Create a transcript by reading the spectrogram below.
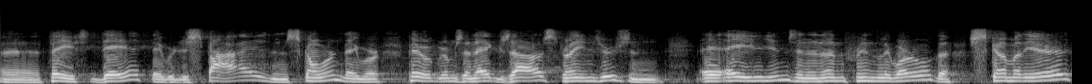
uh, faced death. They were despised and scorned. They were pilgrims and exiles, strangers and uh, aliens in an unfriendly world, the scum of the earth,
